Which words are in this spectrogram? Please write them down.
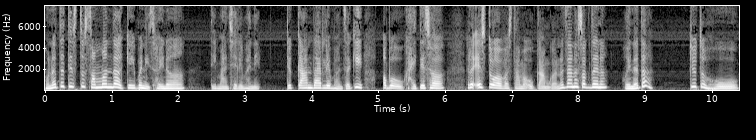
हुन त त्यस्तो सम्बन्ध केही पनि छैन। ती मान्छेले भने त्यो कामदारले भन्छ कि अब ऊ घाइते छ र यस्तो अवस्थामा ऊ काम गर्न जान सक्दैन होइन त? त्यो त हो।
